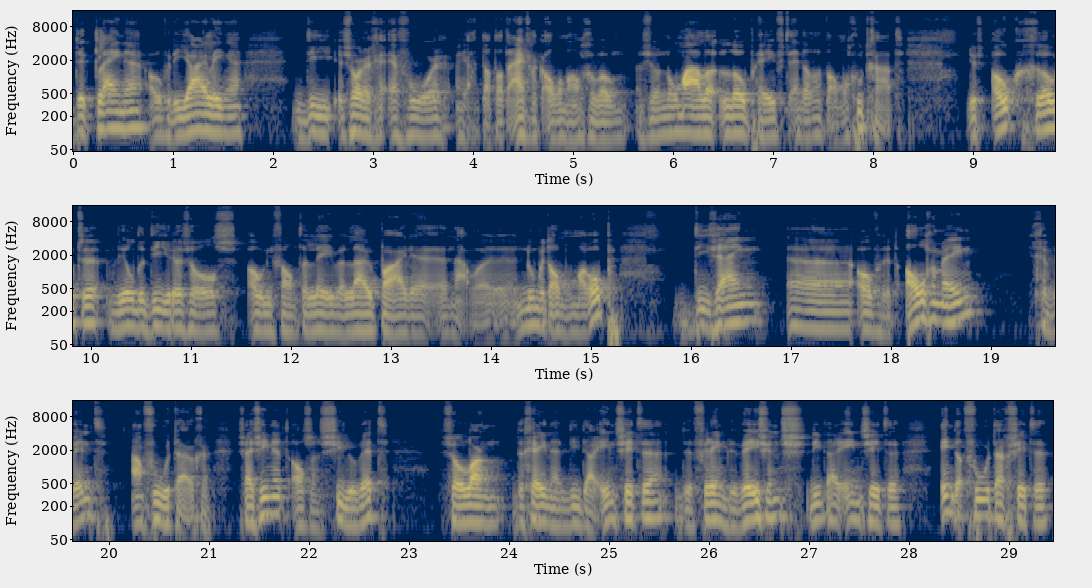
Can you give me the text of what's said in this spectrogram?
de kleine, over de jaarlingen, die zorgen ervoor ja, dat dat eigenlijk allemaal gewoon zo'n normale loop heeft en dat het allemaal goed gaat. Dus ook grote wilde dieren zoals olifanten, leeuwen, luipaarden, eh, nou, eh, noem het allemaal maar op. Die zijn over het algemeen gewend aan voertuigen. Zij zien het als een silhouet, zolang degene die daarin zitten, de vreemde wezens die daarin zitten, in dat voertuig zitten,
